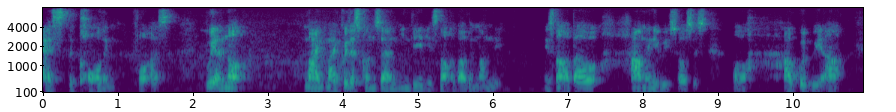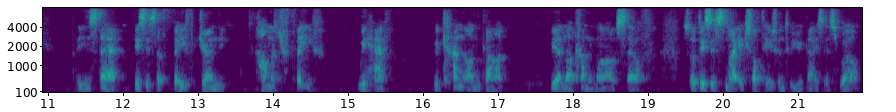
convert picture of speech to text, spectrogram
as the calling for us. We are not, my, my greatest concern indeed is not about the money. It's not about how many resources or how good we are. Instead, this is a faith journey. How much faith we have. We count on God. We are not counting on ourselves. So this is my exhortation to you guys as well.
